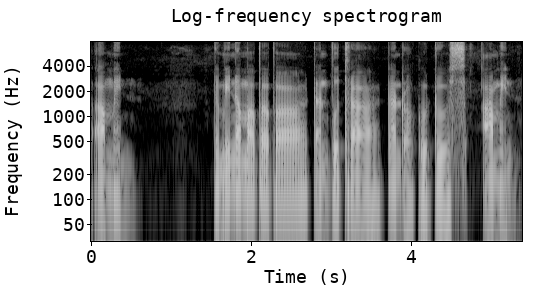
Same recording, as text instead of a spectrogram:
Amin. Demi nama Bapa dan Putra dan Roh Kudus. Amin.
